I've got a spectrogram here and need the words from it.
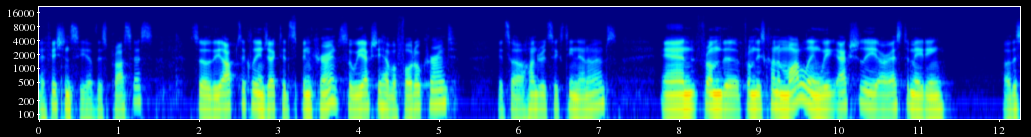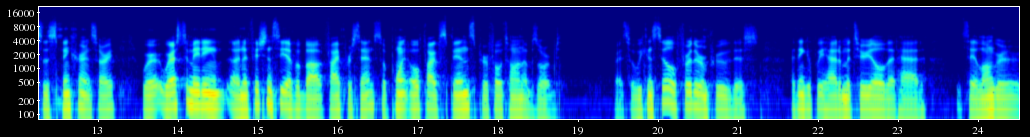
efficiency of this process. So the optically injected spin current, so we actually have a photocurrent. It's uh, 116 nanoamps. And from, the, from these kind of modeling, we actually are estimating, oh, this is the spin current, sorry. We're, we're estimating an efficiency of about 5%, so 0.05 spins per photon absorbed. Right, so we can still further improve this. I think if we had a material that had, say, a longer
